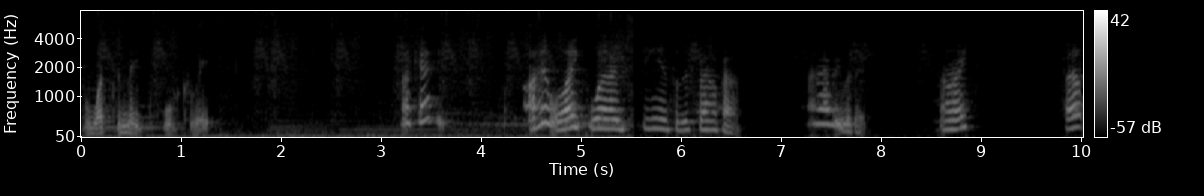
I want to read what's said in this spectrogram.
for what to make or create. Okay, I like what I'm seeing for this battle pass. I'm happy with it. Alright, well,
